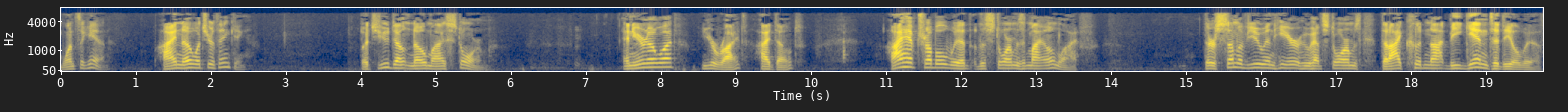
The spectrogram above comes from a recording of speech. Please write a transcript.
once again, I know what you're thinking, but you don't know my storm. And you know what? You're right. I don't. I have trouble with the storms in my own life. There's some of you in here who have storms that I could not begin to deal with.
